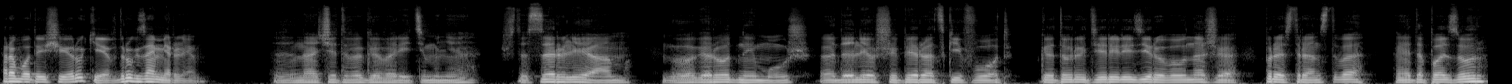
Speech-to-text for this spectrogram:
работающие руки вдруг замерли. «Значит, вы говорите мне, что сэр Лиам, благородный муж, одолевший пиратский флот, который терроризировал наше пространство, это позор?»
